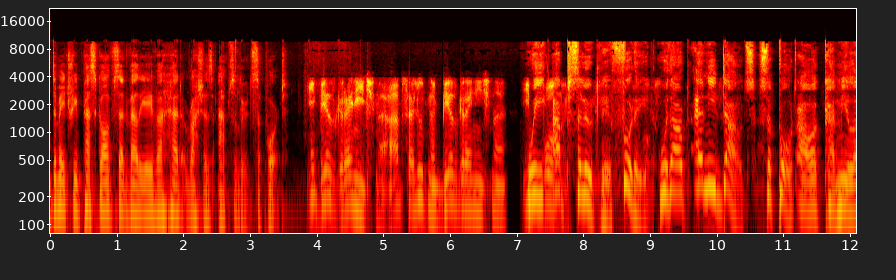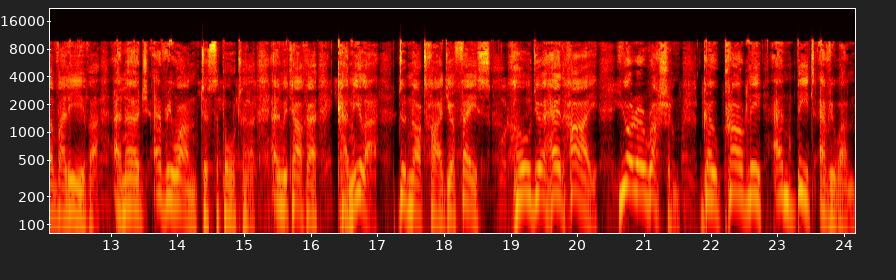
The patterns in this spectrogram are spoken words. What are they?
Dmitry Peskov said Valieva had Russia's absolute support. И безгранично, абсолютно безгранично we absolutely, fully, without any doubts, support our Kamila Valieva and urge everyone to support her. And we tell her, Kamila, do not hide your face. Hold your head high. You're a Russian. Go proudly and beat everyone.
